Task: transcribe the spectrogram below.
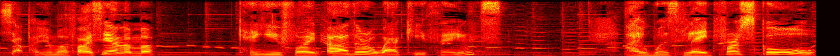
小朋友们发现了吗？Can you find other wacky things? I was late for school.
